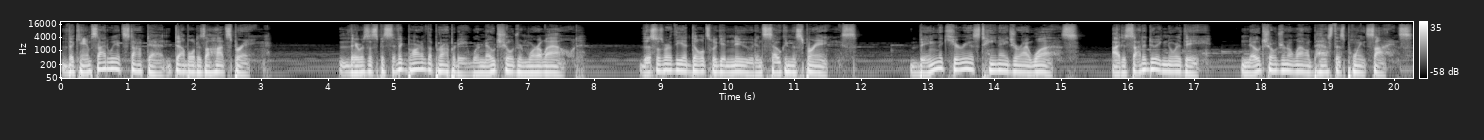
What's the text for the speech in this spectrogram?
The campsite we had stopped at doubled as a hot spring. There was a specific part of the property where no children were allowed. This was where the adults would get nude and soak in the springs. Being the curious teenager I was, I decided to ignore the no children allowed past this point signs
